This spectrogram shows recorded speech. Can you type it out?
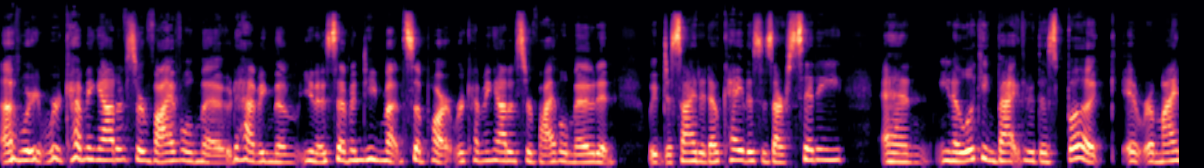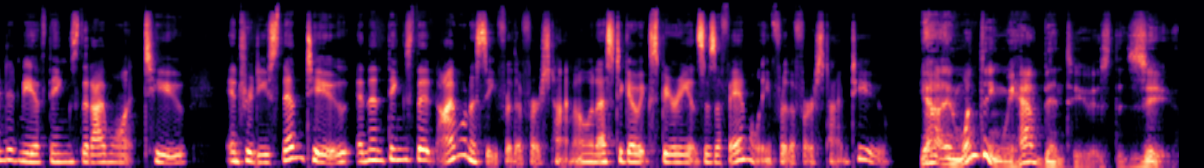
um, we're, we're coming out of survival mode, having them, you know, 17 months apart. We're coming out of survival mode and we've decided, okay, this is our city and, you know, looking back through this book, it reminded me of things that I want to introduce them to, and then things that I want to see for the first time. I want us to go experience as a family for the first time, too. Yeah. And one thing we have been to is the zoo.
